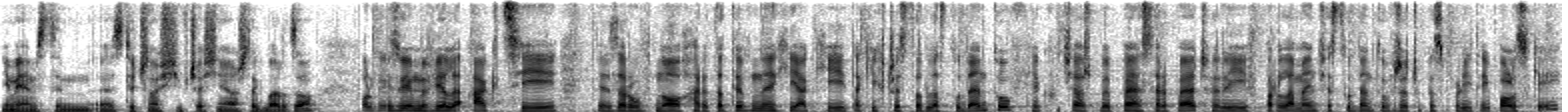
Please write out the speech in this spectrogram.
nie miałem z tym e, styczności wcześniej aż tak bardzo. Organizujemy wiele akcji, y, zarówno charytatywnych, jak i takich czysto dla studentów, jak chociażby PSRP, czyli w Parlamencie Studentów Rzeczypospolitej Polskiej.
